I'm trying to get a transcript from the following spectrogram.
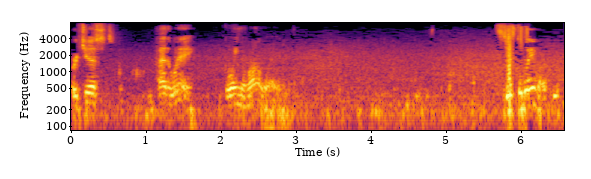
or just, by the way, going the wrong way. It's just a way marker.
